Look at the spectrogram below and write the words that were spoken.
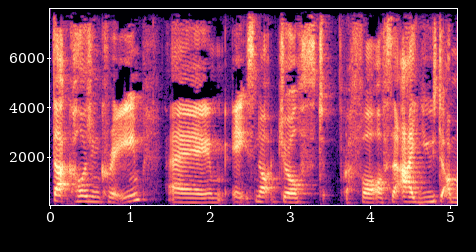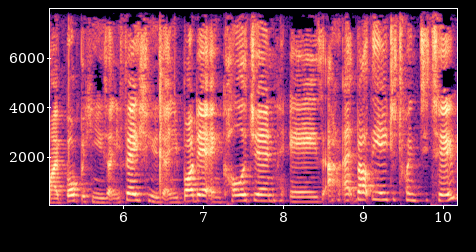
that collagen cream, um, it's not just for obviously I used it on my bump, you can use it on your face, you use it on your body, and collagen is at about the age of 22,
